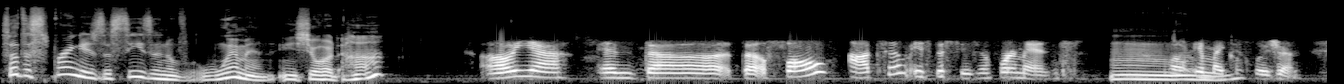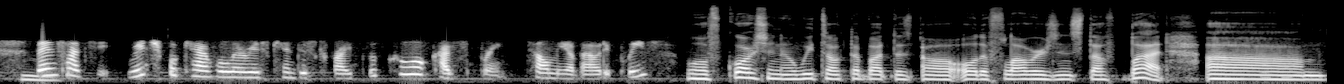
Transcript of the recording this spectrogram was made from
So the spring is the season of women in short, huh? Oh, yeah. And uh, the fall, autumn is the season for men. Mm. Well, in my conclusion. Then, Sachi, which vocabularies can describe Fukuoka's spring? Tell me about it, please. Well, of course, you know, we talked about this, uh, all the flowers and stuff, but um,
